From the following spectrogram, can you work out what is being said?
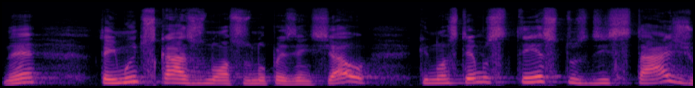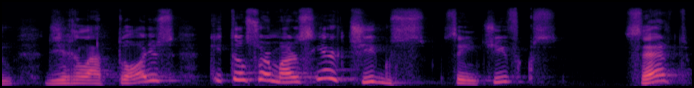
né? Tem muitos casos nossos no presencial que nós temos textos de estágio, de relatórios que transformaram-se em artigos científicos, certo?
